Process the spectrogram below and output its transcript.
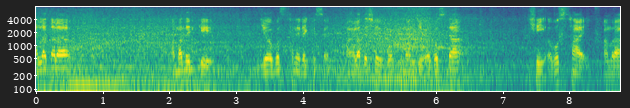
আল্লাহ তালা আমাদেরকে যে অবস্থানে রেখেছেন বাংলাদেশের বর্তমান যে অবস্থা সেই অবস্থায় আমরা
